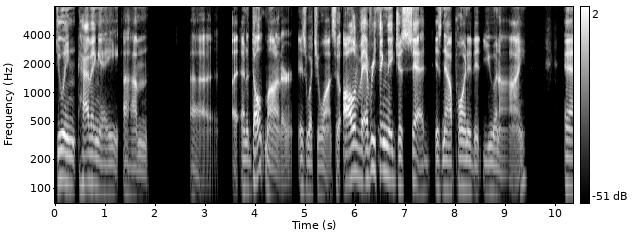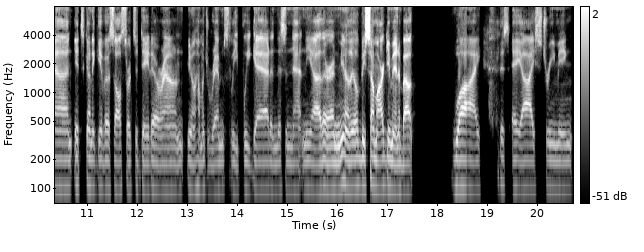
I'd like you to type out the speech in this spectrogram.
doing having a um, uh, an adult monitor is what you want. So all of everything they just said is now pointed at you and I, and it's going to give us all sorts of data around you know how much REM sleep we get, and this and that and the other, and you know there'll be some argument about why this AI streaming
